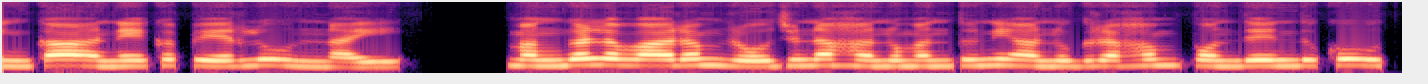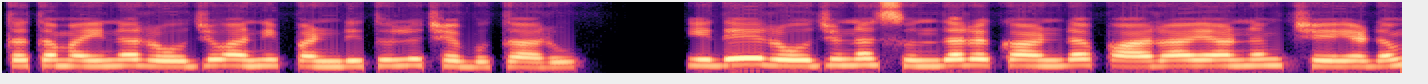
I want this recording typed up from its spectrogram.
ఇంకా అనేక పేర్లు ఉన్నాయి. మంగళవారం రోజున హనుమంతుని అనుగ్రహం పొందేందుకు ఉత్తతమైన రోజు అని పండితులు చెబుతారు. ఇదే రోజున సుందరకాండ పారాయణం చేయడం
